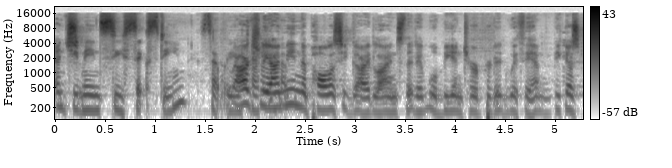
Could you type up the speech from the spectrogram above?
And do you mean C16? Is that what you're Actually, I mean the policy guidelines that it will be interpreted within, because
